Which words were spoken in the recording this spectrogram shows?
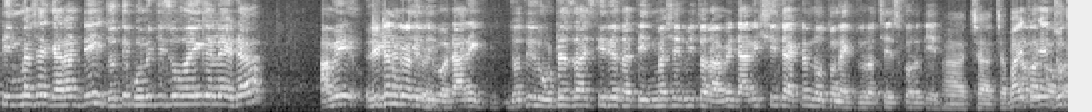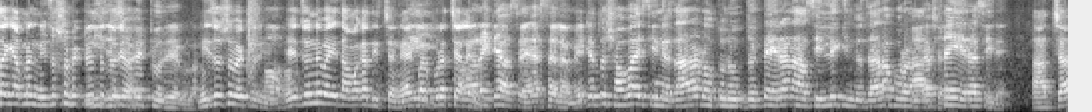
তিন মাসের গ্যারান্টি যদি কোনো কিছু হয়ে গেলে এটা আমি রিটার্ন করে? দিব। ডাইরেক্ট যদি উঠে যায় সিরে যায় তিন মাসের ভিতরে আমি ডাইরেক্ট সিধা একটা নতুন এক জোড়া চেঞ্জ করে দিয়ে। আচ্ছা আচ্ছা। ভাই এই জুতা কি আপনার নিজস্ব ফ্যাক্টরিতে তৈরি হয়? ফ্যাক্টরি এগুলো। নিজস্ব ফ্যাক্টরি এর এই জন্য ভাই দামাকা দিচ্ছেন একবার পুরো চ্যালেঞ্জ আর এটা আছে এসএলএম এটা তো সবাই চিনে যারা নতুন উদ্যোক্তা এরা না চিনলে কিন্তু যারা পুরান আচ্ছা। ব্যবসায়ী এরা চিনে। আচ্ছা।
